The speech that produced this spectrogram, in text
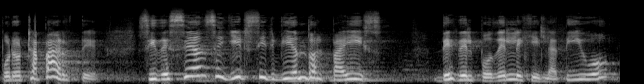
Por otra parte, si desean seguir sirviendo al país desde el Poder Legislativo,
